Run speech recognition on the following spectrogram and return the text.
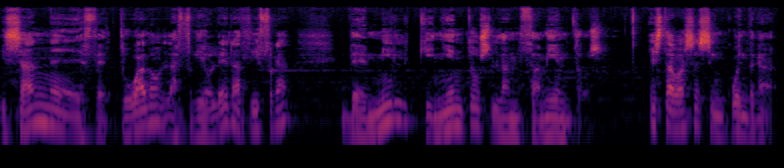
y se han eh, efectuado la friolera cifra de 1.500 lanzamientos. Esta base se encuentra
